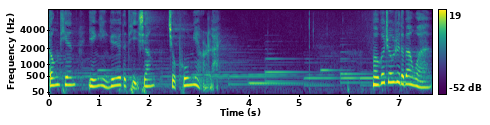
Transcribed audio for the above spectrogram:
冬天隐隐约约的体香就扑面而来。某个周日的傍晚，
